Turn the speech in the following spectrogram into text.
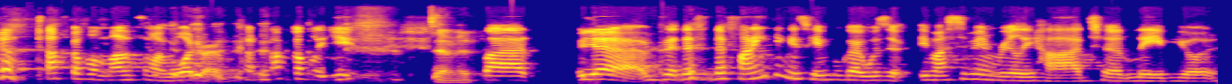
tough couple of months in my wardrobe, tough couple of years. Damn it. But yeah, but the, the funny thing is, people go, was it? It must have been really hard to leave your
